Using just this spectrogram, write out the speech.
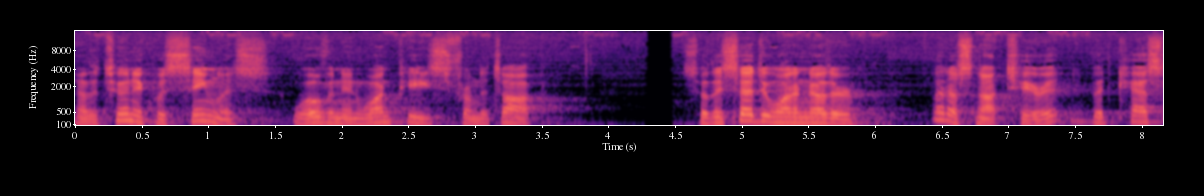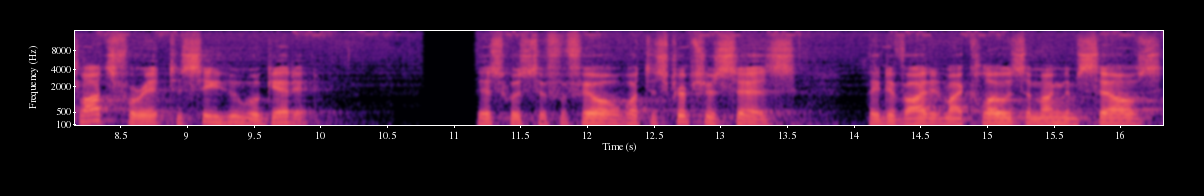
Now the tunic was seamless, woven in one piece from the top. So they said to one another, Let us not tear it, but cast lots for it to see who will get it. This was to fulfill what the scripture says They divided my clothes among themselves,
